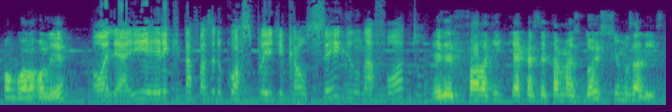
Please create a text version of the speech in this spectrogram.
Pongola Rolê. Olha aí, ele que tá fazendo cosplay de Carl Sagan na foto. Ele fala que quer acrescentar mais dois filmes à lista.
